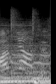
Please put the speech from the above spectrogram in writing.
많이 하세요.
